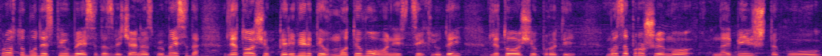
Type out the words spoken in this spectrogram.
Просто буде співбесіда, звичайна співбесіда для того, щоб перевірити вмотивованість цих людей для того, щоб пройти. Ми запрошуємо найбільш таку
